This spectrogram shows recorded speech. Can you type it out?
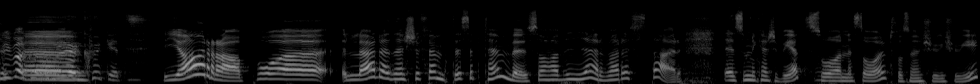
Vi bara kommer are crickets. Ja då, på lördag den 25 september så har vi Järva röstar. Eh, som ni kanske vet så nästa år, 2020,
